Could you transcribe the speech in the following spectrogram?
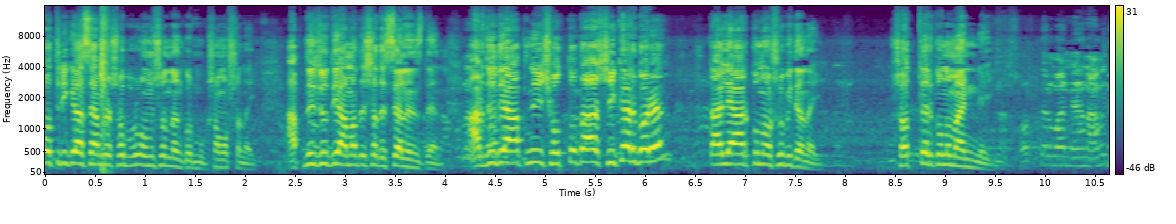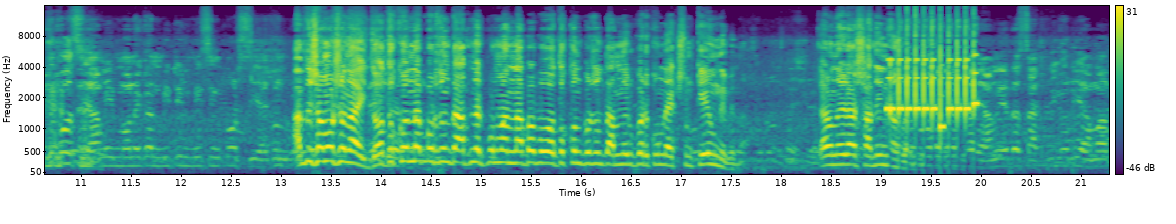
পত্রিকা আছে আমরা সব অনুসন্ধান করব সমস্যা নাই। আপনি যদি আমাদের সাথে চ্যালেঞ্জ দেন। আর যদি আপনি সত্যতা স্বীকার করেন তাহলে আর কোনো অসুবিধা নাই। সত্যের কোনো মান নেই আপনি সমস্যা নাই। যতক্ষণ না পর্যন্ত আপনার প্রমাণ না পাবো ততক্ষণ পর্যন্ত আপনার উপর কোনো অ্যাকশন কেউ নেবে না। কারণ এরা স্বাধীন বাংলাদেশ। আমি এটা চাকরি করি আমার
